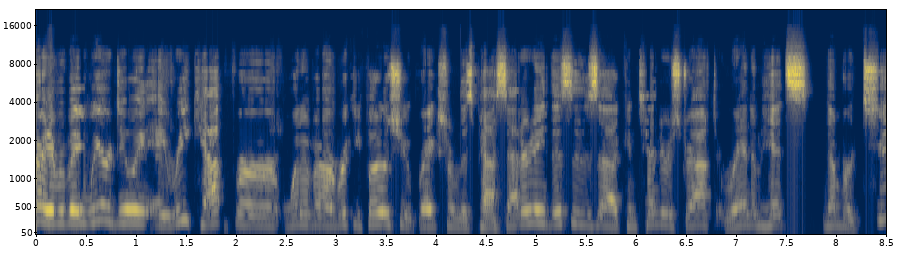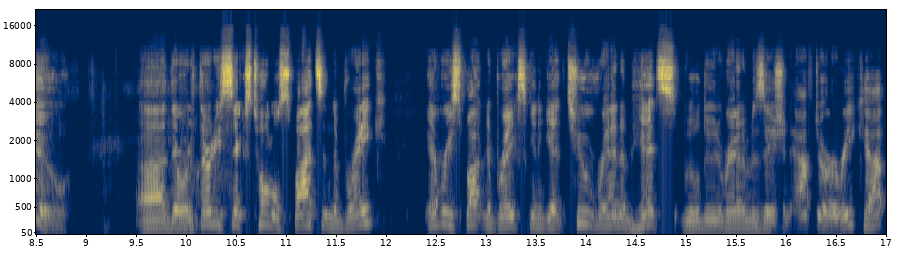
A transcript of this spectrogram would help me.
All right, everybody, we are doing a recap for one of our rookie photo shoot breaks from this past Saturday. This is uh, Contenders Draft Random Hits number two. Uh, there were 36 total spots in the break. Every spot in the break is going to get two random hits. We'll do the randomization after our recap.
